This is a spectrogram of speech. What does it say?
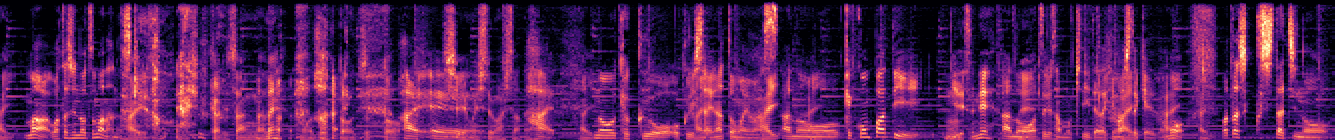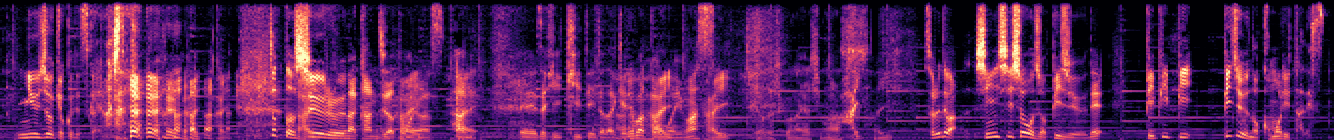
はい、まあ私の妻なんですけれども、はい、ひかりさんがね もうずっと、ずっと CM してましたね、はい、はい、の曲をお送りしたいなと思います、はい、あの結婚パーティーにですね、うん、あの、ね、りさんも来ていただきましたけれども、私たちの入場曲で使いました。ちょっとシュールな感じだと思います、はい。えー、ぜひ聴いていただければと思います、よろしくお願いします、はい。それでは紳士少女ピジューでピピピピジューの子守歌です。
